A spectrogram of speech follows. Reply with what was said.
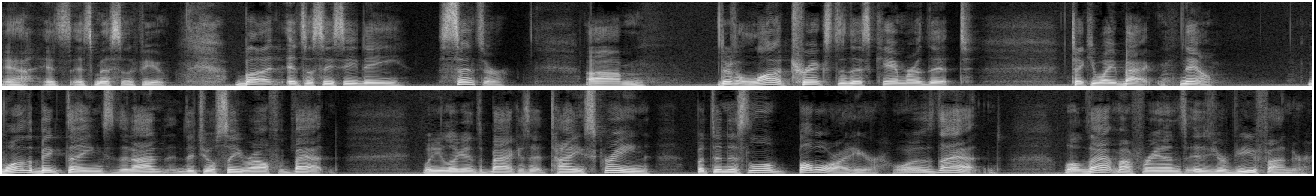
yeah, it's, it's missing a few. But it's a CCD sensor. Um, there's a lot of tricks to this camera that take you way back. Now, one of the big things that I that you'll see right off the bat when you're looking at the back is that tiny screen but then this little bubble right here, what is that? Well, that, my friends, is your viewfinder.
